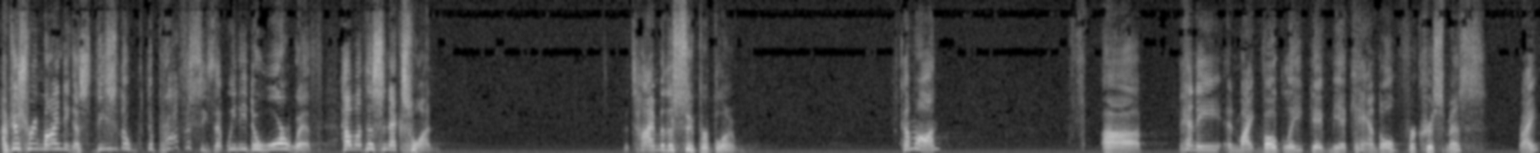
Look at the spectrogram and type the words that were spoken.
I'm just reminding us these are the, the prophecies that we need to war with. How about this next one? The time of the super bloom. Come on. Uh, Penny and Mike Vogley gave me a candle for Christmas, right?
